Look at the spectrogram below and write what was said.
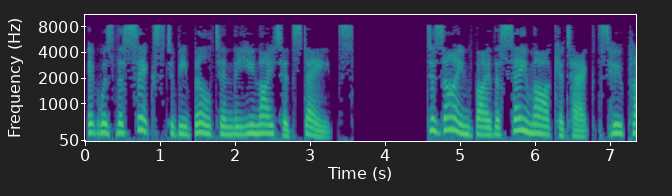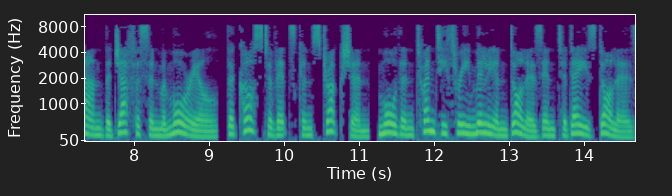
it was the sixth to be built in the United States. Designed by the same architects who planned the Jefferson Memorial, the cost of its construction, more than $23 million in today's dollars,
